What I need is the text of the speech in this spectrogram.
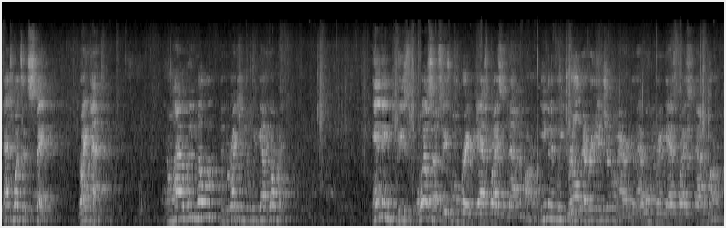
That's what's at stake right now. In Ohio, we know the direction that we've got to go in. Ending these oil subsidies won't bring gas prices down tomorrow. Even if we drilled every inch of America, that won't bring gas prices down tomorrow.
